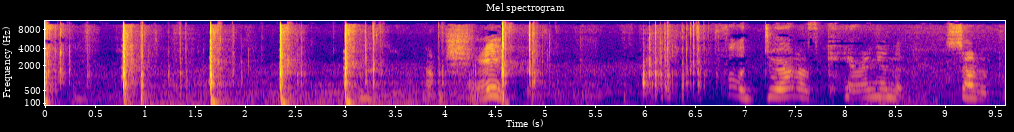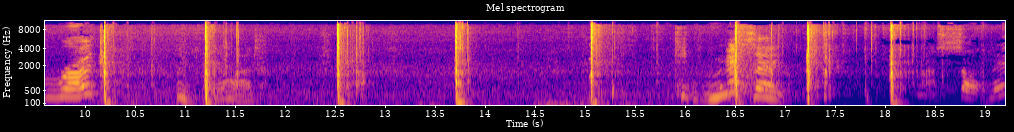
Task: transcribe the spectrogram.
Oh, Not cheap. Full of dirt I was carrying in it. So it broke. Oh god. Keep missing. Assault me.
